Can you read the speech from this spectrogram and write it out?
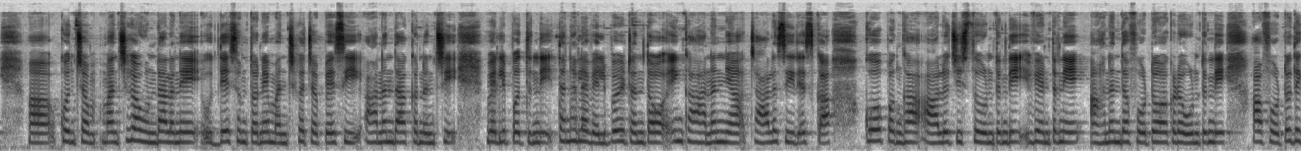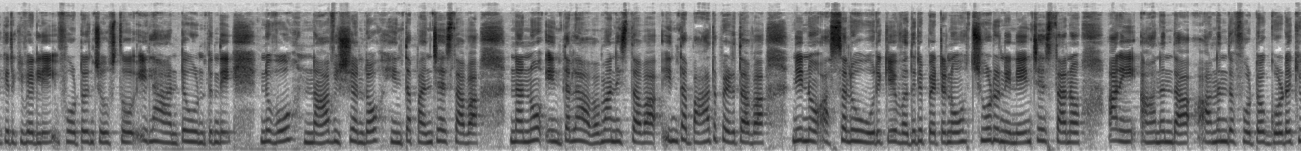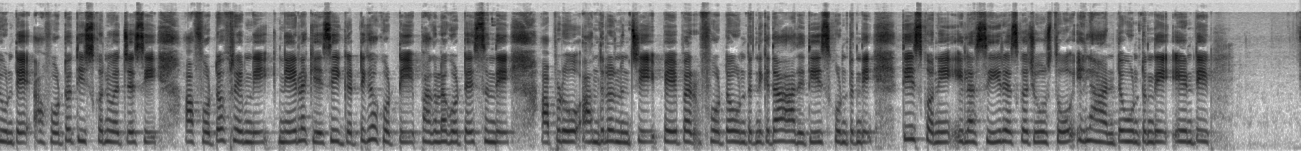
కొంచెం మంచిగా ఉండాలనే ఉద్దేశంతోనే మంచిగా చెప్పేసి ఆనంద అక్కడి నుంచి వెళ్ళిపోతుంది. తన అలా వెళ్ళిపోయటంతో ఇంకా అనన్య చాలా సీరియస్గా కోపంగా ఆలోచిస్తూ ఉంటుంది. వెంటనే ఆనంద ఫోటో అక్కడ ఉంటుంది. ఆ ఫోటో దగ్గరికి వెళ్ళి ఫోటోని చూస్తూ ఇలా అంటూ ఉంటుంది. నువ్వు నా విషయంలో ఇంత పని చేస్తావా? నన్ను ఇంతలా అవమానిస్తావా? ఇంత బాధ పెడతావా? నిన్ను అస్సలు ఊరికే వదిలిపెట్టను. చూడు నేనేం చేస్తానో అని ఆనంద ఆనంద ఫోటో గోడకి ఉంటే ఆ ఫోటో తీసుకొని వచ్చి వచ్చేసి ఆ ఫోటో ఫ్రేమ్ని నేలకేసి గట్టిగా కొట్టి పగలగొట్టేస్తుంది. అప్పుడు అందులో నుంచి పేపర్ ఫోటో ఉంటుంది కదా అది తీసుకుంటుంది. తీసుకొని ఇలా సీరియస్గా చూస్తూ ఇలా అంటూ ఉంటుంది. ఏంటి?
